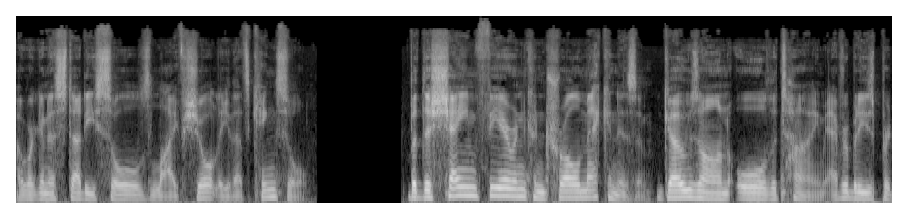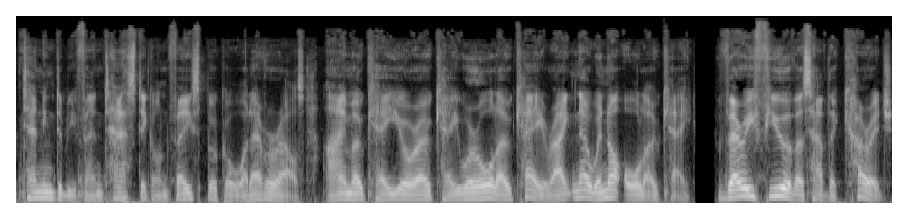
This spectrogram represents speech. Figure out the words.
Uh, we're going to study Saul's life shortly. That's King Saul. But the shame, fear, and control mechanism goes on all the time. Everybody's pretending to be fantastic on Facebook or whatever else. I'm okay, you're okay, we're all okay, right? No, we're not all okay. Very few of us have the courage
